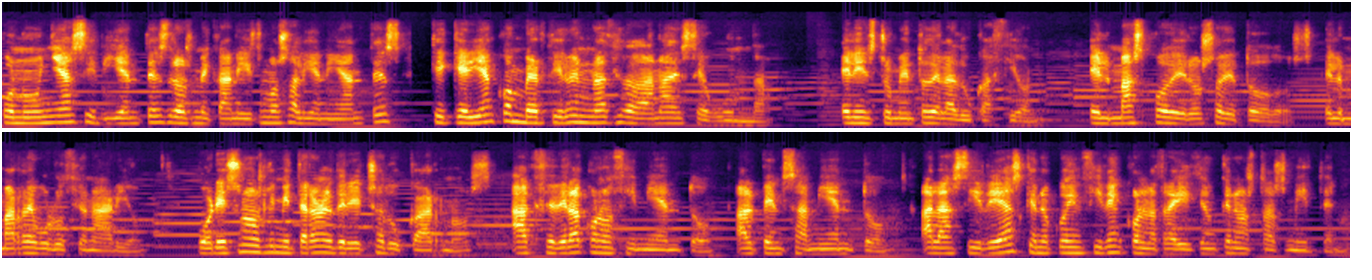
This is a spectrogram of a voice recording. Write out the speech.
con uñas y dientes de los mecanismos alienantes que querían convertirme en una ciudadana de segunda, el instrumento de la educación el más poderoso de todos, el más revolucionario. Por eso nos limitaron el derecho a educarnos, a acceder al conocimiento, al pensamiento, a las ideas que no coinciden con la tradición que nos transmiten.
